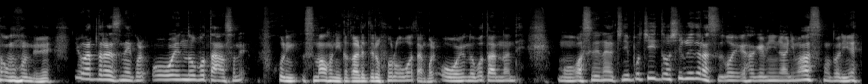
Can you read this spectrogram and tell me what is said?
ら思うんでね、よかったらですね、これ応援のボタン、それ、ここに、スマホに書かれてるフォローボタン、これ応援のボタンなんで、もう忘れないうちにポチッと押してくれたらすごい励みになります。本当にね。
